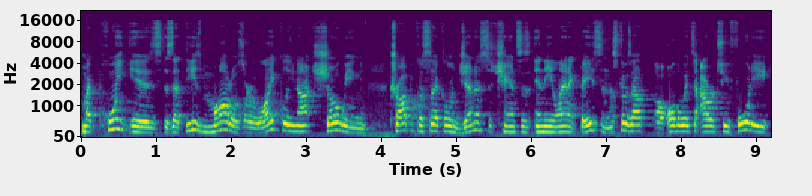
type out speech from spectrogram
My point is, is that these models are likely not showing tropical cyclone genesis chances in the Atlantic Basin. This goes out uh, all the way to hour 240.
